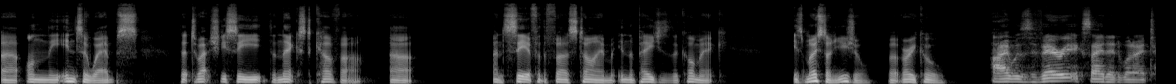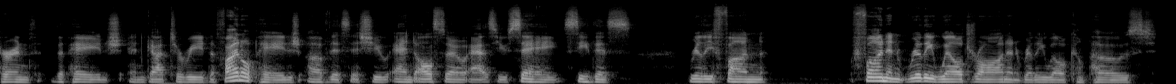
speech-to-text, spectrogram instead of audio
uh, on the interwebs that to actually see the next cover uh, and see it for the first time in the pages of the comic is most unusual, but very cool. I was very excited when I turned the page and got to read the final page of this issue and also as you say see this really fun fun and really well drawn and really well composed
